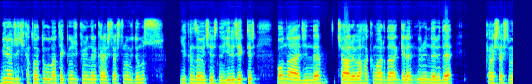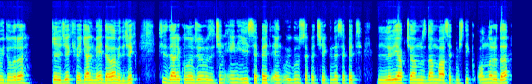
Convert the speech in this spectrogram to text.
Bir önceki katalogda bulunan teknolojik ürünleri karşılaştırma videomuz yakın zaman içerisinde gelecektir. Onun haricinde Çağrı ve Hakmar'da gelen ürünleri de karşılaştırma videoları gelecek ve gelmeye devam edecek. Siz değerli kullanıcılarımız için en iyi sepet, en uygun sepet şeklinde sepetleri yapacağımızdan bahsetmiştik. Onları da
